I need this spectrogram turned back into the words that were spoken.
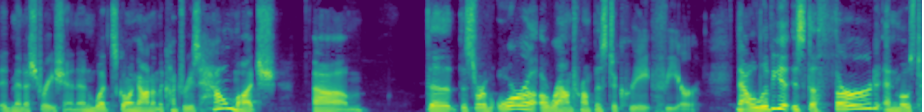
administration and what's going on in the country is how much um, the the sort of aura around Trump is to create fear. Now, Olivia is the third and most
